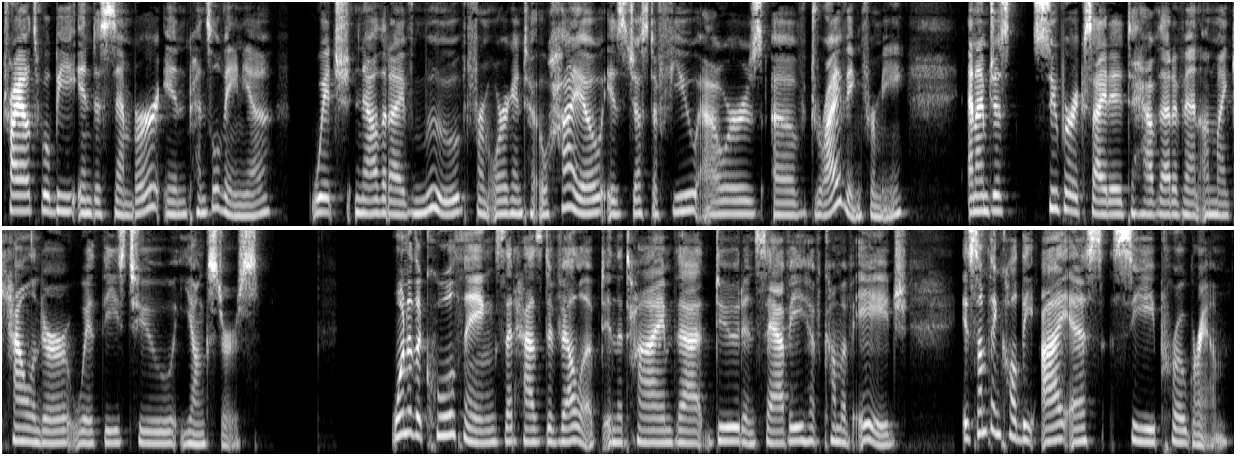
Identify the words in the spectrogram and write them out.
Tryouts will be in December in Pennsylvania which now that I've moved from Oregon to Ohio is just a few hours of driving for me. And I'm just super excited to have that event on my calendar with these two youngsters. One of the cool things that has developed in the time that Dude and Savvy have come of age is something called the ISC program.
